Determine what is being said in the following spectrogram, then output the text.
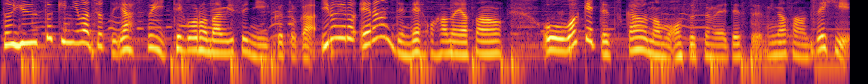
という時にはちょっと安い手頃な店に行くとかいろいろ選んでねお花屋さんを分けて使うのもおすすめです。皆さんぜひ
